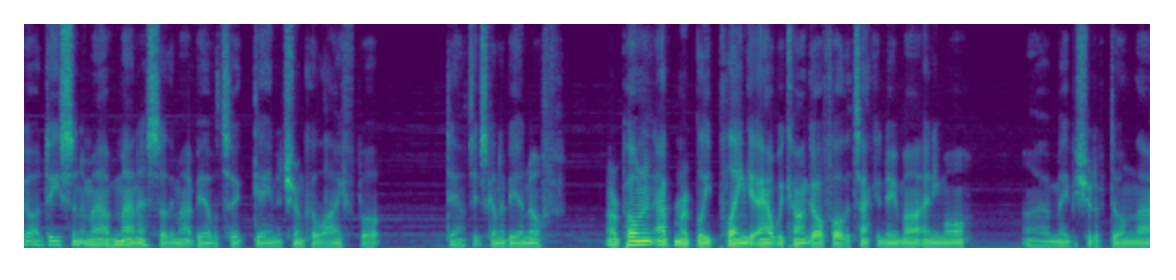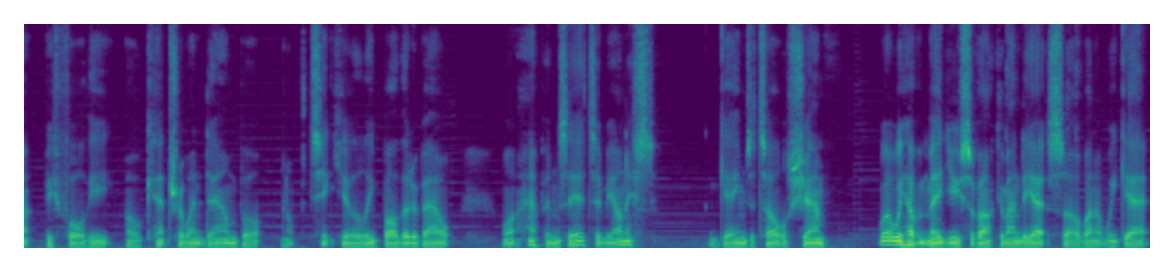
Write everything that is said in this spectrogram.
Got a decent amount of mana, so they might be able to gain a chunk of life, but doubt it's going to be enough. Our opponent admirably playing it out. We can't go for the Takenuma anymore. Uh, maybe should have done that before the Oketra went down, but not particularly bothered about what happens here, to be honest. Game's a total sham. Well, we haven't made use of our commander yet, so why don't we get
